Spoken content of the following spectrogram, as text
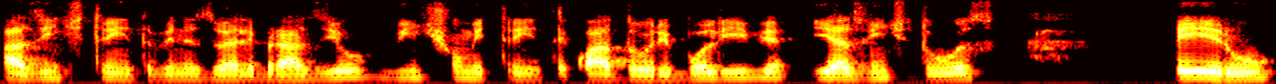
às 20h30 Venezuela e Brasil, 21h30 Equador e Bolívia, e às 22 Peru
